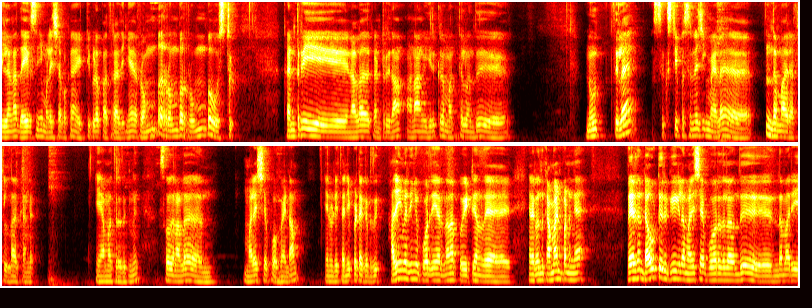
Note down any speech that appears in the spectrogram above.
இல்லைன்னா தயவு செஞ்சு மலேசியா பக்கம் எட்டி கூட பார்த்துறாதீங்க ரொம்ப ரொம்ப ரொம்ப ஒஸ்ட்டு கண்ட்ரி நல்ல கண்ட்ரி தான். ஆனால் அங்கே இருக்கிற மக்கள் வந்து நூற்றில் சிக்ஸ்டி பர்சன்டேஜுக்கு மேலே இந்த மாதிரி இடத்துல தான் இருக்காங்க. ஏமாத்துறதுக்குன்னு. ஸோ அதனால் மலேசியா போக வேண்டாம். என்னுடைய தனிப்பட்ட கருத்து. அதே மாதிரி நீங்கள் போகிறதே இருந்தாலும் போயிட்டு அந்த எனக்கு வந்து கமெண்ட் பண்ணுங்கள் வேறு எதுவும் டவுட் இருக்குது இல்லை மலேசியா போகிறதுல வந்து இந்த மாதிரி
